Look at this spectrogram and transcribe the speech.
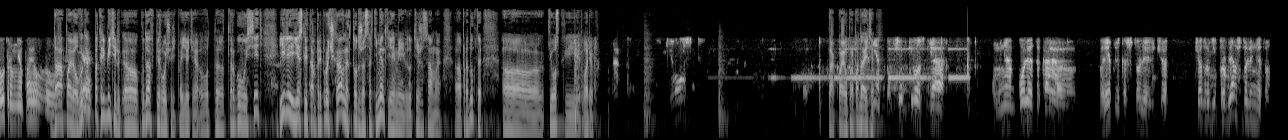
утро, меня Павел зовут. Да, Павел, вы Я... как потребитель, э, куда в первую очередь пойдете? Вот э, в торговую сеть или, если там при прочих равных, тот же ассортимент, я имею в виду те же самые э, продукты, киоск и ларек? Киоск. Так, Павел, пропадаете. Нет, вообще в киоск я... У меня более такая реплика, что ли, или что? Что, других проблем, что ли, нету?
